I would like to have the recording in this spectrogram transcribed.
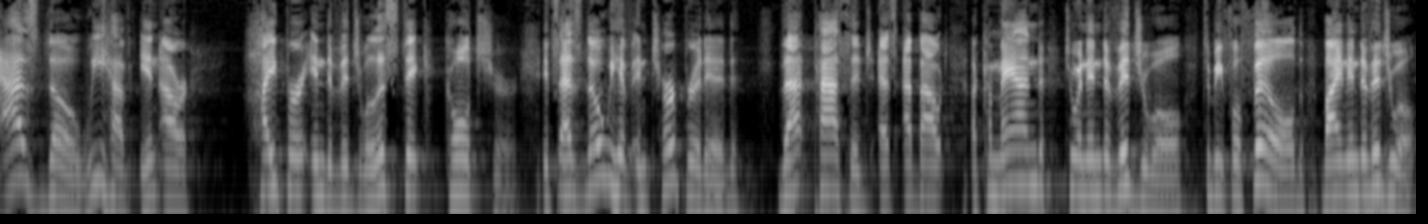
as though we have in our hyper individualistic culture, it's as though we have interpreted that passage as about a command to an individual to be fulfilled by an individual.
